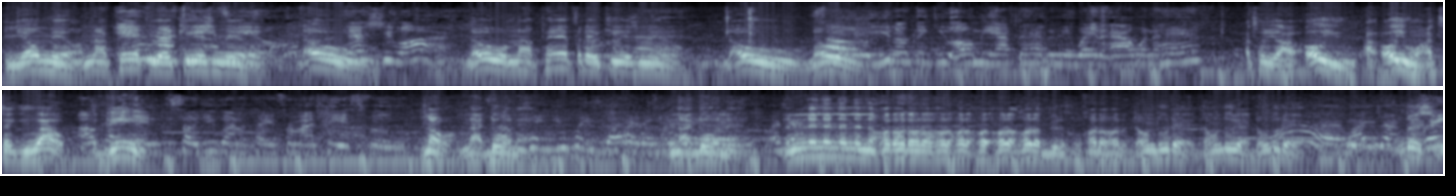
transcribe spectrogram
and your meal. I'm not paying And for your kids' kid's meal. No. Yes, you are. No, I'm not paying for their Oh kids' God. meal. No, no. So you don't think you owe me after having me wait an hour and a half? I told you I owe you. I owe you one. I take you out Okay, again. and so you're gonna pay for my kids' food. No, I'm not doing that. Can you please go ahead and I'm not doing that. No, no, no, no, no, no. Hold on, hold on, hold on, hold on, hold on, hold on, beautiful. Hold on, hold on. Don't do that. Don't do that. Don't do that. Why? Why you trying to Listen.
